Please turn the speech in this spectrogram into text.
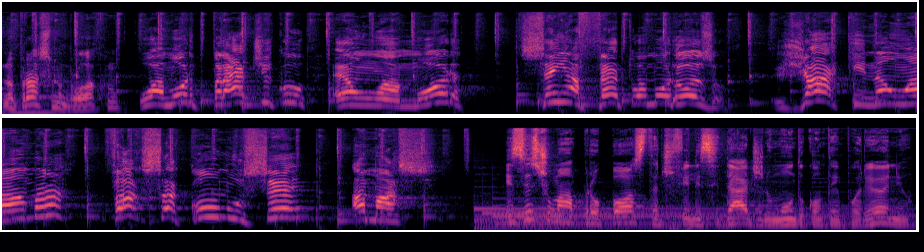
No próximo bloco. O amor prático é um amor sem afeto amoroso. Já que não ama, faça como se amasse. Existe uma proposta de felicidade no mundo contemporâneo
